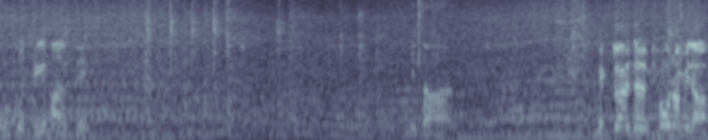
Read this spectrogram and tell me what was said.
볼 거 되게 많은데? 입니다 맥도날드는 평온합니다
